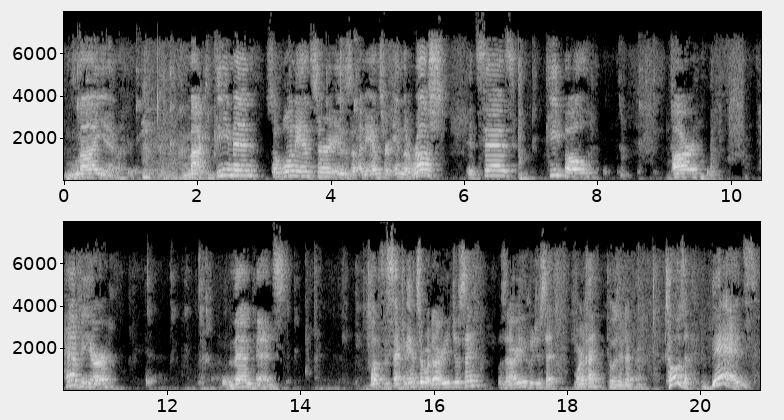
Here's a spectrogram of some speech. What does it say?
mayim makdimin? So one answer is an answer in the Rosh. It says people are heavier than beds. What's the second answer? What did Arya just say? Was it Arya? Who just said? Mordechai? Toes are different. Toes. Are, Beds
